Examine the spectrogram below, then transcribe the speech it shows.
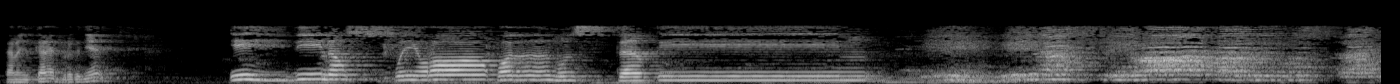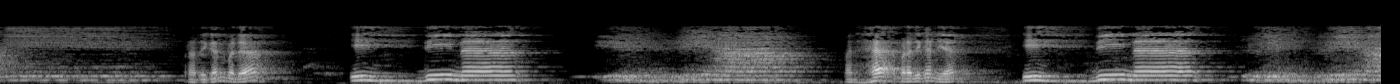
Kita lanjutkan ayat berikutnya. Ihdinas siratal mustaqim. Ihdinas siratal mustaqim. Perhatikan pada ihdina. Ihdina. Pada ha, perhatikan ya. Ihdina. Ihdina.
